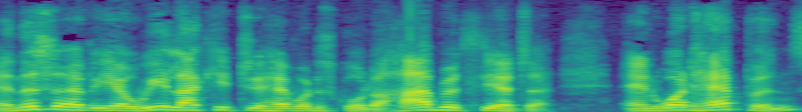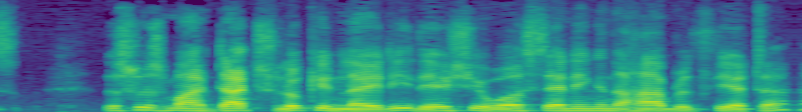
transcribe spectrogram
And this over here, we're lucky to have what is called a hybrid theater. And what happens, this was my Dutch looking lady, there she was standing in the hybrid theater.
